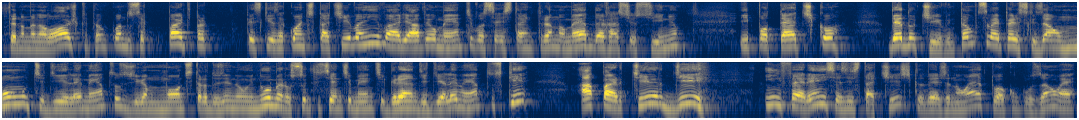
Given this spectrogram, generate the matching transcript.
fenomenológico, então quando você parte para pesquisa quantitativa, invariavelmente você está entrando no método de raciocínio hipotético dedutivo. Então, você vai pesquisar um monte de elementos, digamos, um monte traduzindo um número suficientemente grande de elementos que, a partir de inferências estatísticas, veja, não é a tua conclusão, é,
